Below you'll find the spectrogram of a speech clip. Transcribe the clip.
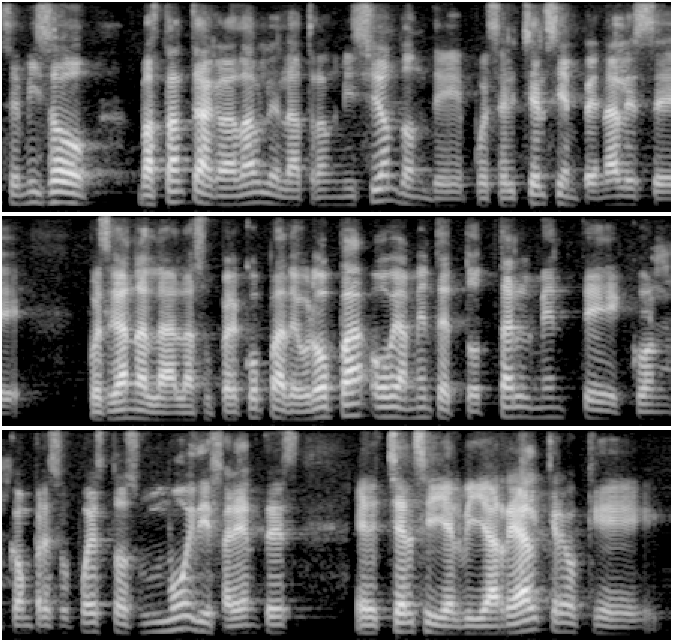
Se me hizo bastante agradable la transmisión, donde pues el Chelsea en penales se pues gana la, Supercopa de Europa, obviamente totalmente con, con presupuestos muy diferentes el Chelsea y el Villarreal. Creo que,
